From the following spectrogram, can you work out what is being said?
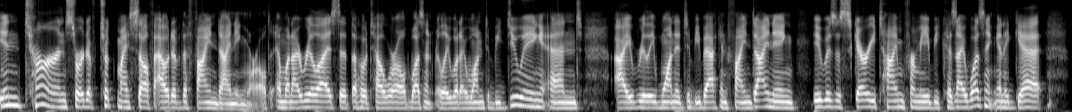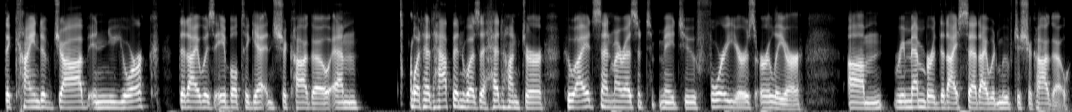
in turn, sort of took myself out of the fine dining world. And when I realized that the hotel world wasn't really what I wanted to be doing and I really wanted to be back in fine dining, it was a scary time for me because I wasn't going to get the kind of job in New York that I was able to get in Chicago. And what had happened was a headhunter who I had sent my resume to four years earlier um, remembered that I said I would move to Chicago.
